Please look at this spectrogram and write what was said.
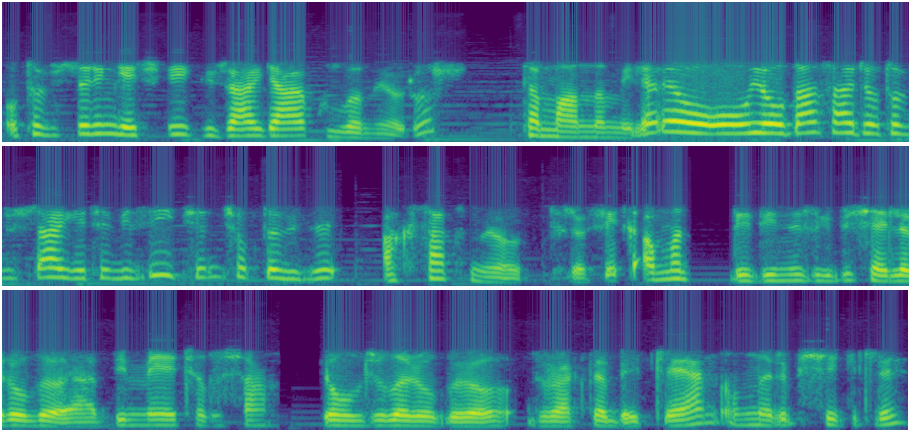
otobüslerin geçtiği güzergahı kullanıyoruz tam anlamıyla ve o, o yoldan sadece otobüsler geçebildiği için çok da bizi aksatmıyor trafik ama dediğiniz gibi şeyler oluyor yani binmeye çalışan yolcular oluyor durakta bekleyen onları bir şekilde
